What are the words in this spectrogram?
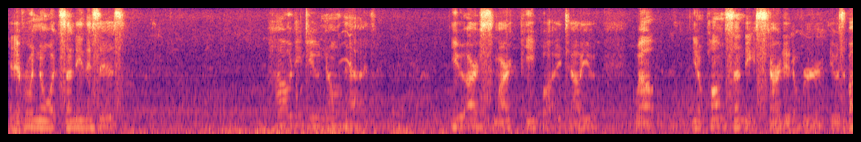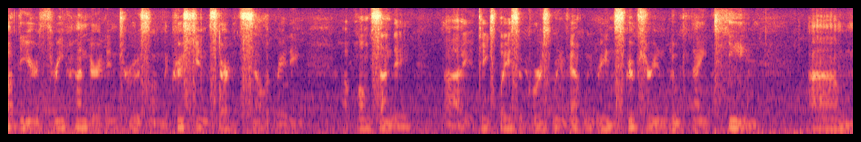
And everyone know what Sunday this is? How did you know that? You are smart people, I tell you. Well, you know, Palm Sunday started over, it was about the year 300 in Jerusalem. The Christians started celebrating uh, Palm Sunday. Uh, it takes place, of course, when event we read in Scripture in Luke 19. Um,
